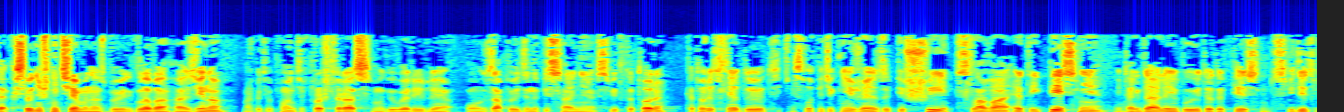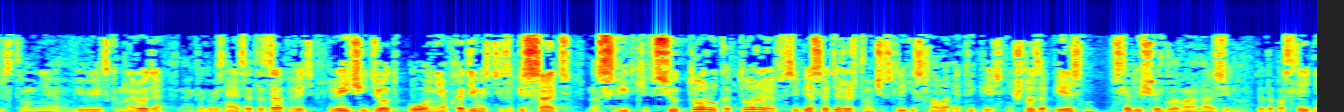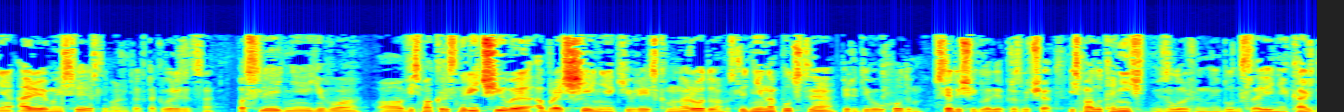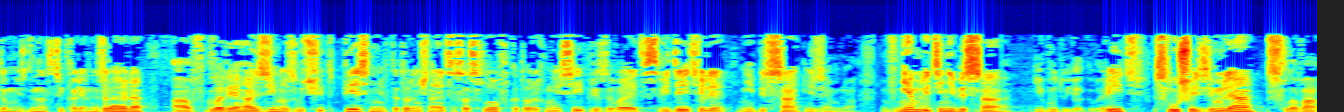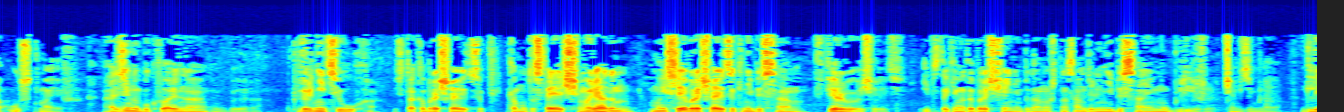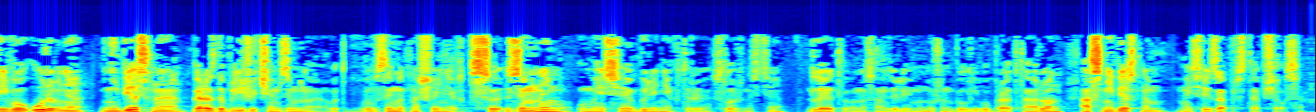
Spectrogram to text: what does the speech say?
Так, сегодняшняя тема у нас будет глава Газину. Может быть, вы помните, в прошлый раз мы говорили о заповеди написания свитка Торы, который следует из слов Пятикнижия «Запиши слова этой песни» и так далее, и будет эта песня свидетельством мне в еврейском народе. Как объясняется эта заповедь, речь идет о необходимости записать на свитке всю Тору, которая в себе содержит в том числе и слова этой песни. Что за песня? Следующая глава Газину. Это последняя ария Моисея, если можно так, так выразиться, последняя его а, весьма красноречивое обращение к еврейскому народу, последнее напутствие перед его уходом. В следующей главе прозвучат весьма лаконично изложенные благословения каждому из 12 колен Израиля, а в главе Газину звучит песня, в которой начинается со слов, в которых Моисей призывает свидетели небеса и землю. «Внемлите небеса, и буду я говорить, слушай, земля, слова уст моих». Газину буквально как бы, поверните ухо. То есть так обращаются к кому-то стоящему рядом. Моисей обращается к небесам в первую очередь. И с таким вот обращением, потому что на самом деле небеса ему ближе, чем земля. Для его уровня небесное гораздо ближе, чем земное. Вот в взаимоотношениях с земным у Моисея были некоторые сложности. Для этого, на самом деле, ему нужен был его брат Аарон, а с небесным Моисей запросто общался.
